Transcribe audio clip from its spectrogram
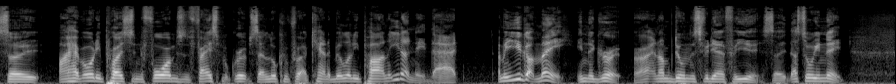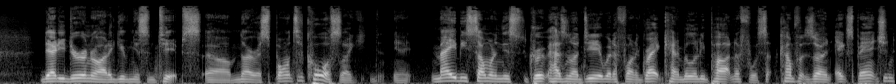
So I have already posted in forums and Facebook groups and looking for accountability partner. You don't need that. I mean, you got me in the group, right? And I'm doing this video for you, so that's all you need. Daddy Rider giving you some tips. Um, no response, of course. Like, you know, maybe someone in this group has an idea where to find a great accountability partner for comfort zone expansion.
